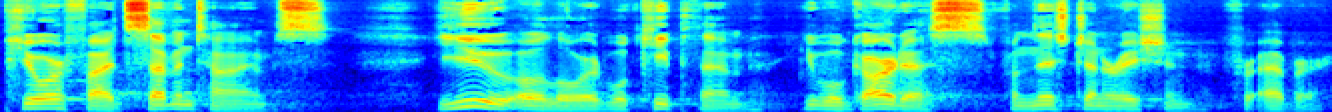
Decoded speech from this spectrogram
purified seven times. You, O Lord, will keep them. You will guard us from this generation forever.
